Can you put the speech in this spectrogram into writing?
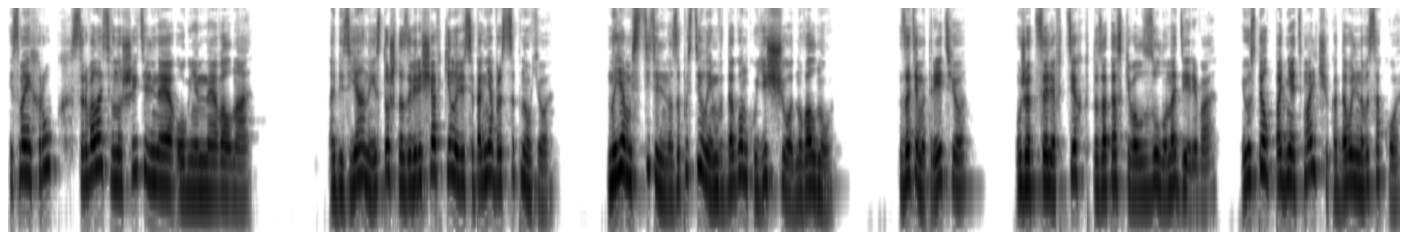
И с моих рук сорвалась внушительная огненная волна. Обезьяны, истошно заверещав, кинулись от огня в рассыпную. Но я мстительно запустила им вдогонку еще одну волну. Затем и третью, уже целя в тех, кто затаскивал Зулу на дерево, и успел поднять мальчика довольно высоко.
